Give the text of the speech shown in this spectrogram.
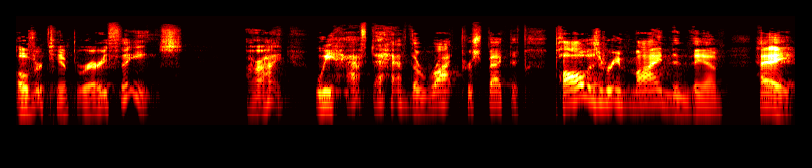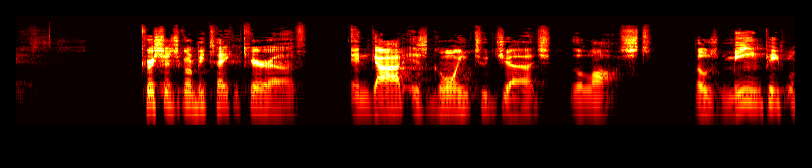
over temporary things. All right? We have to have the right perspective. Paul is reminding them hey, Christians are going to be taken care of, and God is going to judge the lost. Those mean people,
